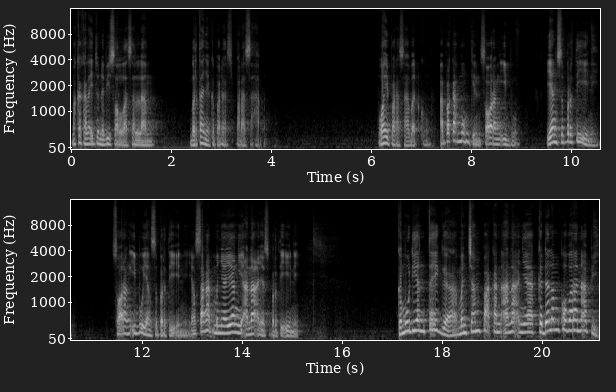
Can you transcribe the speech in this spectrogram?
Maka kala itu Nabi SAW bertanya kepada para sahabat. Wahai para sahabatku, apakah mungkin seorang ibu yang seperti ini, seorang ibu yang seperti ini, yang sangat menyayangi anaknya seperti ini, kemudian tega mencampakkan anaknya ke dalam kobaran api?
